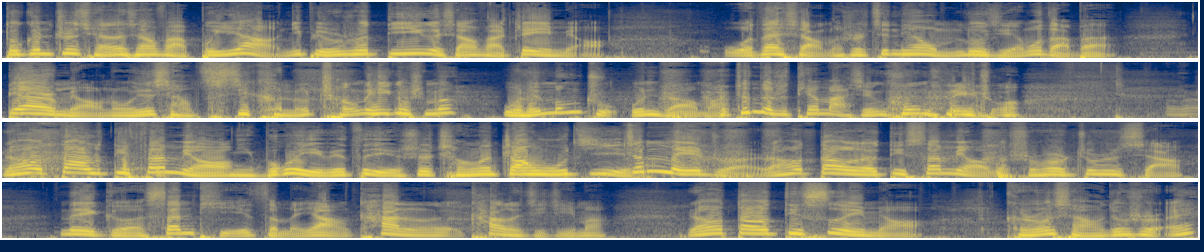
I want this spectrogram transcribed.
都跟之前的想法不一样。你比如说第一个想法，这一秒我在想的是今天我们录节目咋办？第二秒呢，我就想自己可能成了一个什么武林盟主，你知道吗？真的是天马行空的那种。然后到了第三秒，你不会以为自己是成了张无忌？真没准。然后到了第三秒的时候，就是想那个《三体》怎么样？看了看了几集嘛。然后到第四一秒，可能想就是，哎，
